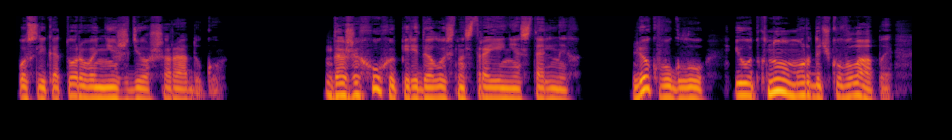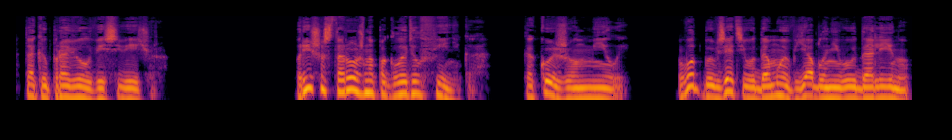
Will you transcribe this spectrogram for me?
после которого не ждешь радугу. Даже Хуху передалось настроение остальных. Лег в углу и уткнул мордочку в лапы, так и провел весь вечер. Приш осторожно погладил феника. Какой же он милый. Вот бы взять его домой в Яблоневую долину,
